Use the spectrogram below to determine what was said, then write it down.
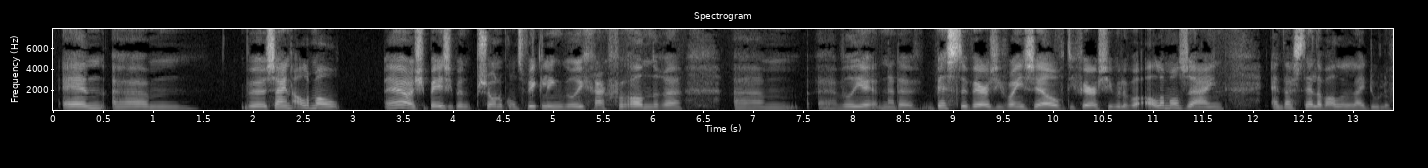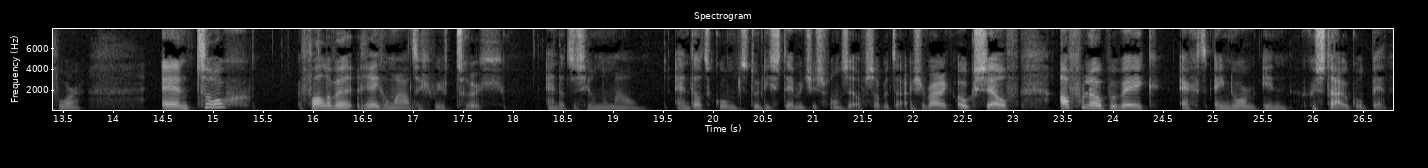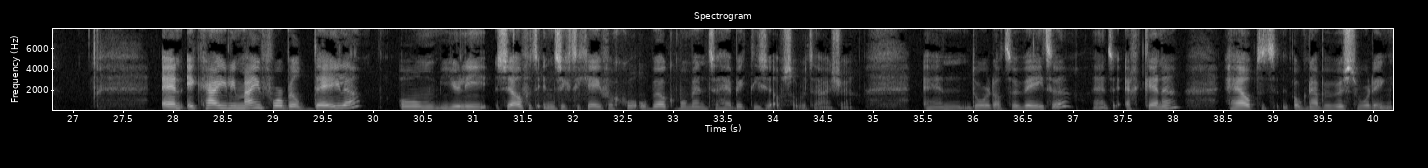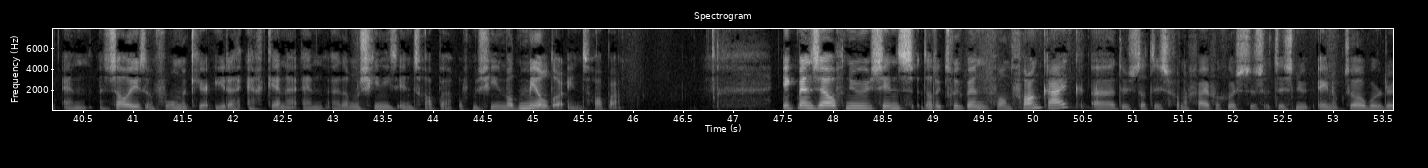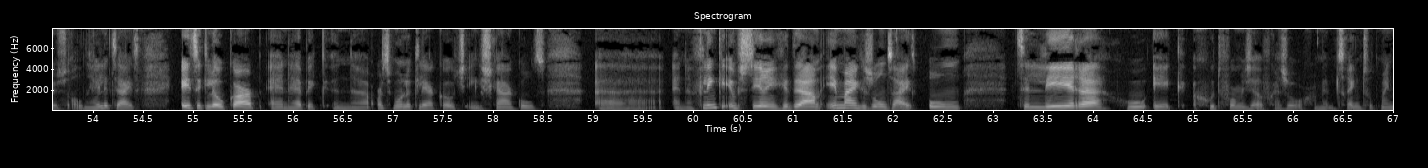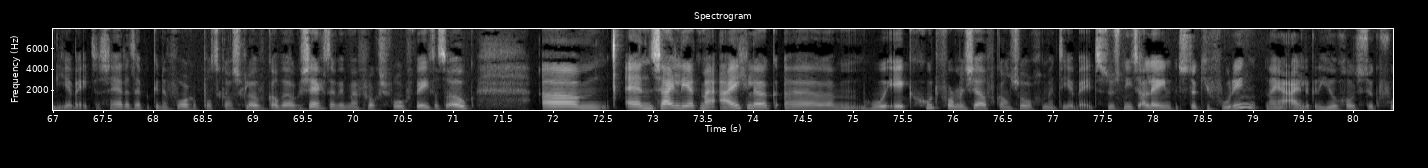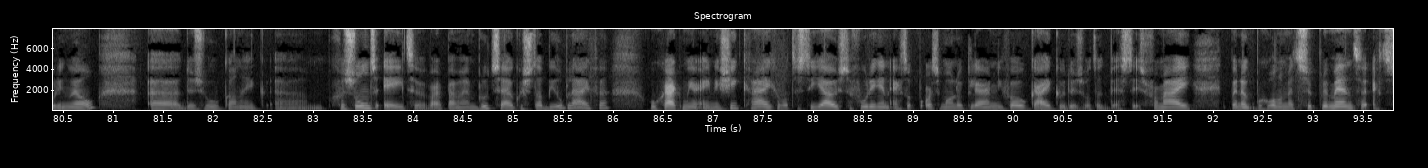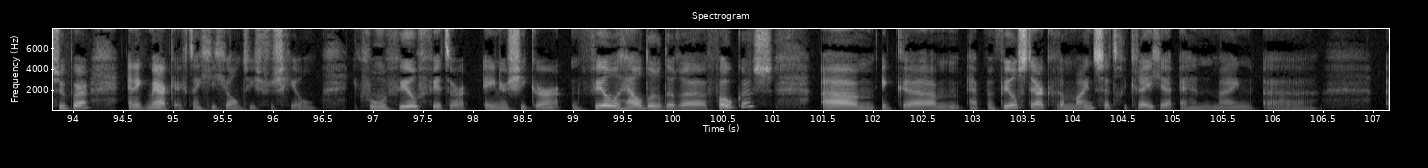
En um, we zijn allemaal, hè, als je bezig bent met persoonlijke ontwikkeling, wil je graag veranderen. Uh, wil je naar de beste versie van jezelf. Die versie willen we allemaal zijn. En daar stellen we allerlei doelen voor. En toch vallen we regelmatig weer terug. En dat is heel normaal. En dat komt door die stemmetjes van zelfsabotage, waar ik ook zelf afgelopen week echt enorm in gestruikeld ben. En ik ga jullie mijn voorbeeld delen om jullie zelf het inzicht te geven: goh, op welke momenten heb ik die zelfsabotage? En door dat te weten, te erkennen, helpt het ook naar bewustwording. En zal je het een volgende keer eerder herkennen en uh, er misschien niet intrappen. Of misschien wat milder intrappen. Ik ben zelf nu sinds dat ik terug ben van Frankrijk. Uh, dus dat is vanaf 5 augustus. Het is nu 1 oktober, dus al een hele tijd. Eet ik low carb en heb ik een uh, orthomoleculair coach ingeschakeld. en een flinke investering gedaan in mijn gezondheid om te leren hoe ik goed voor mezelf ga zorgen met betrekking tot mijn diabetes. Dat heb ik in de vorige podcast geloof ik al wel gezegd. En wie mijn vlogs volgt weet dat ook. Um, en zij leert mij eigenlijk um, hoe ik goed voor mezelf kan zorgen met diabetes. Dus niet alleen het stukje voeding. Nou ja, eigenlijk een heel groot stuk voeding wel. Uh, dus hoe kan ik um, gezond eten waarbij mijn bloedsuikers stabiel blijven? Hoe ga ik meer energie krijgen? Wat is de juiste voeding? En echt op ortomoleculair niveau kijken we dus wat het beste is voor mij. Ik ben ook begonnen met supplementen. Echt super. En ik merk echt een gigantisch verschil. Ik voel me veel fitter, energieker, een veel helderdere focus. Um, ik um, heb een veel sterkere mindset gekregen en mijn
